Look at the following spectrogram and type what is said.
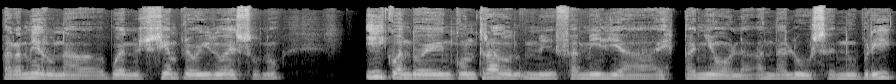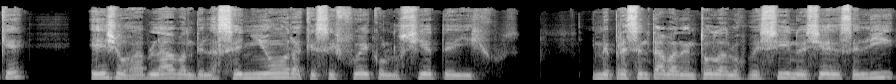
para mí era una, bueno, yo siempre he oído eso, ¿no? Y cuando he encontrado mi familia española, andaluza, en Ubrique, ellos hablaban de la señora que se fue con los siete hijos. Y me presentaban en todos los vecinos, y es el,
